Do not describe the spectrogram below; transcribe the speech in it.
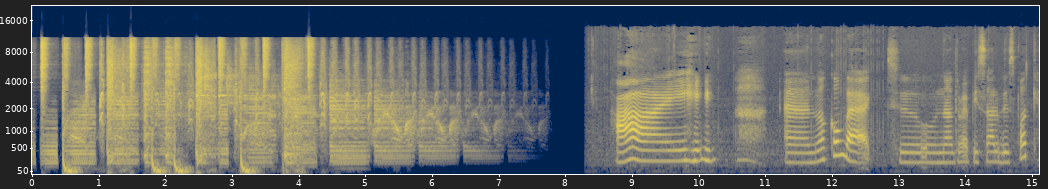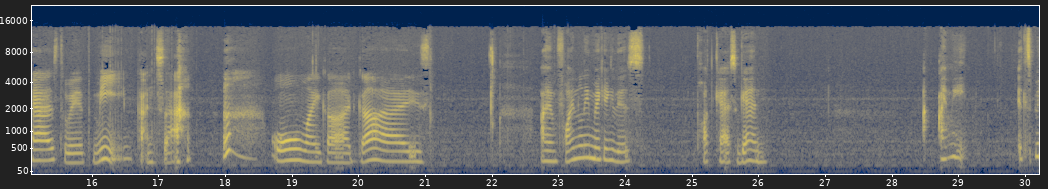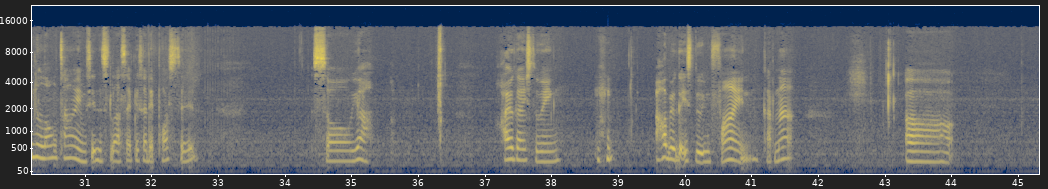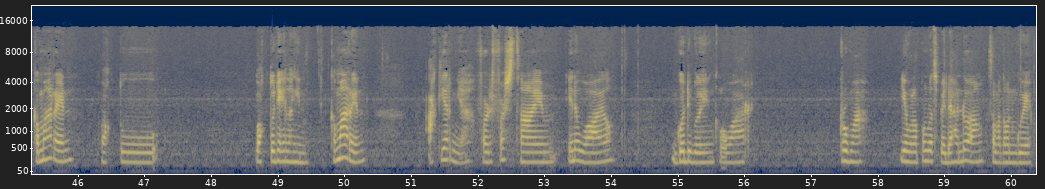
Hi, and welcome back to another episode of this podcast with me, Kansa. oh my god, guys, I am finally making this podcast again. I mean, it's been a long time since last episode I posted. So, yeah. How you guys doing? I hope you guys doing fine karena uh, kemarin waktu waktunya ilangin kemarin akhirnya for the first time in a while gue dibolehin keluar rumah ya walaupun buat sepedahan doang sama teman gue.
